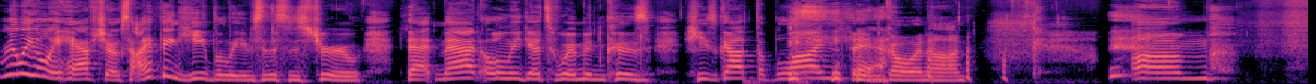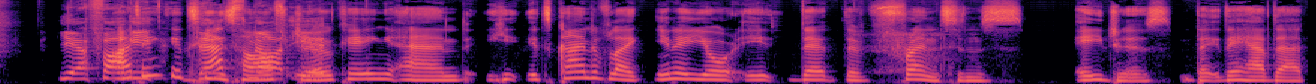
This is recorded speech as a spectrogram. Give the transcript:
really only half jokes, I think he believes this is true, that Matt only gets women because he's got the blind thing going on. Um, yeah, Foggy. I think it's that's he's half not it. joking, and he, it's kind of like you know your the the friends since ages. They they have that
